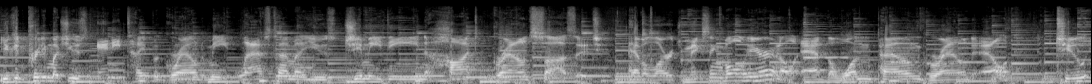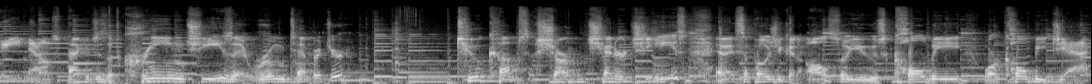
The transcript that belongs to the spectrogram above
You can pretty much use any type of ground meat. Last time I used Jimmy Dean hot ground sausage. I have a large mixing bowl here and I'll add the one pound ground elk, two eight ounce packages of cream cheese at room temperature, two cups sharp cheddar cheese, and I suppose you could also use Colby or Colby Jack,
